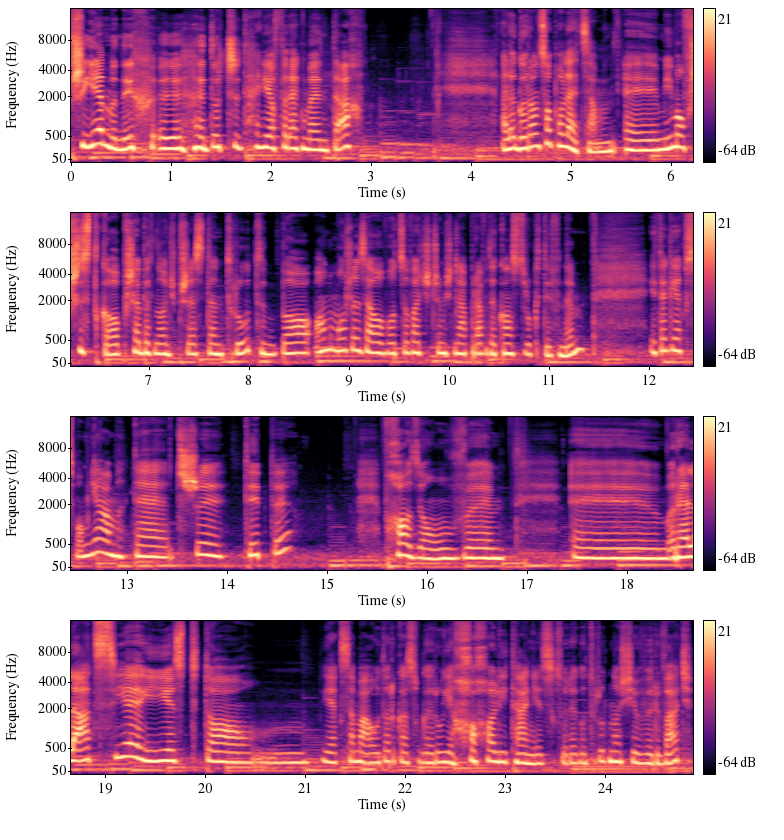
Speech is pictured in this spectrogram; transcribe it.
przyjemnych y, do czytania fragmentach. Ale gorąco polecam, y, mimo wszystko przebrnąć przez ten trud, bo on może zaowocować czymś naprawdę konstruktywnym. I tak jak wspomniałam, te trzy typy wchodzą w y, relacje i jest to, jak sama autorka sugeruje, chocholi taniec, z którego trudno się wyrwać.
